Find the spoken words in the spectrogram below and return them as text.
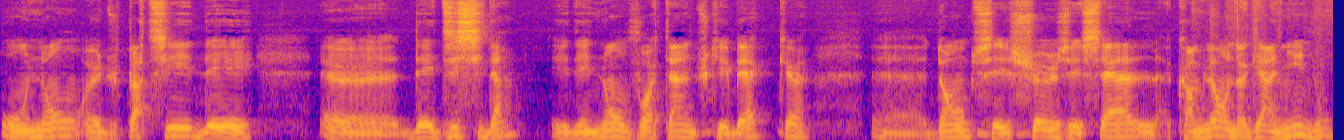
au nom euh, du Parti des, euh, des dissidents et des non-votants du Québec. Euh, donc, c'est ceux et celles, comme là, on a gagné, nous,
